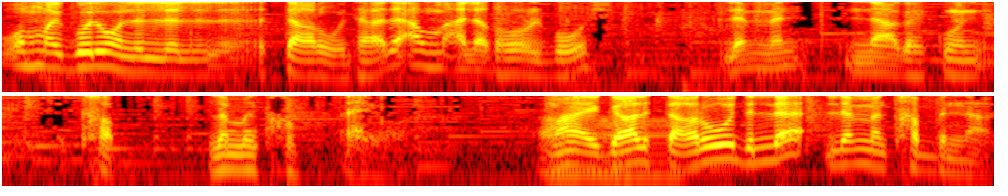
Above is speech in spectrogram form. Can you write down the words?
وهم يقولون التغرود هذا أو على ظهور البوش لما الناقة يكون تخب. لما تخب. أيوه. ما آه. يقال التغرود إلا لما تخب الناقة.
